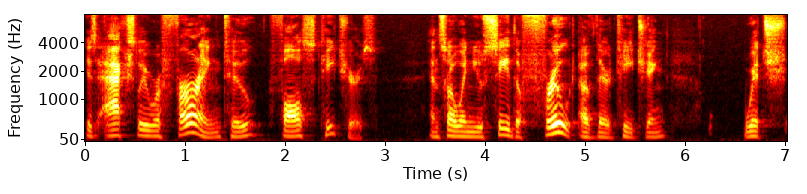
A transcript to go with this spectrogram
is actually referring to false teachers. And so when you see the fruit of their teaching, which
